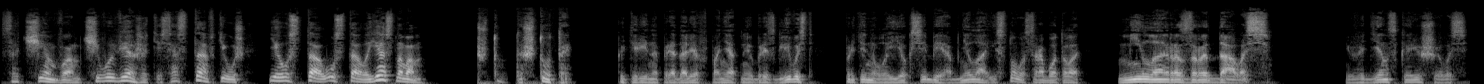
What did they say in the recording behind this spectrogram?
Зачем вам? Чего вяжетесь? Оставьте уж. Я устал, устала. Ясно вам? — Что ты, что ты? Катерина, преодолев понятную брезгливость, притянула ее к себе, обняла и снова сработала. Мила разрыдалась. Веденская решилась.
